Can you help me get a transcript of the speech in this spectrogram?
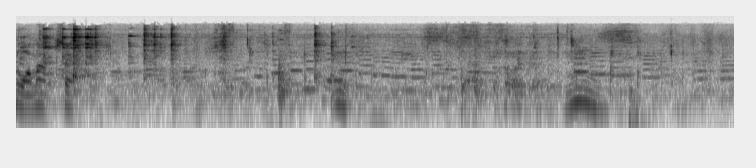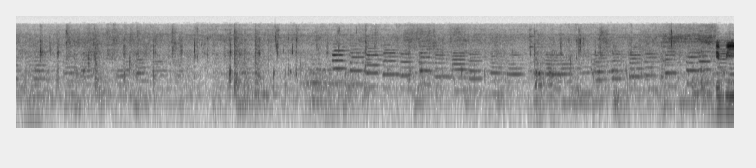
นัวมากแซ่บอืมอืมเอบี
